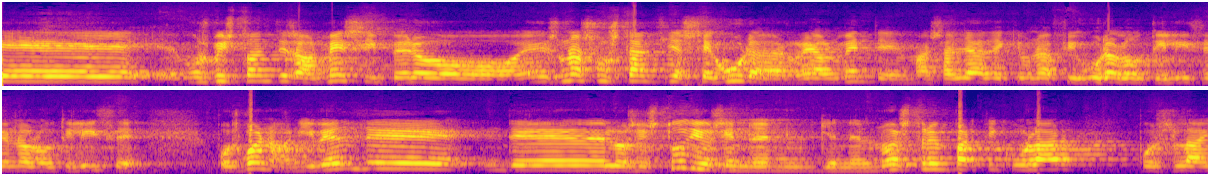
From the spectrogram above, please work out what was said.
Eh, hemos visto antes al Messi, pero es una sustancia segura realmente, más allá de que una figura lo utilice o no lo utilice. Pues bueno, a nivel de, los estudios y en, el, nuestro en particular, pues la,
